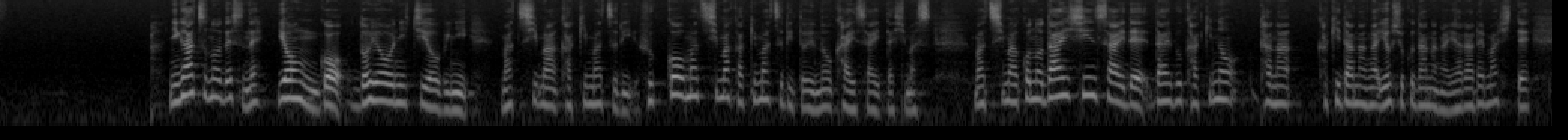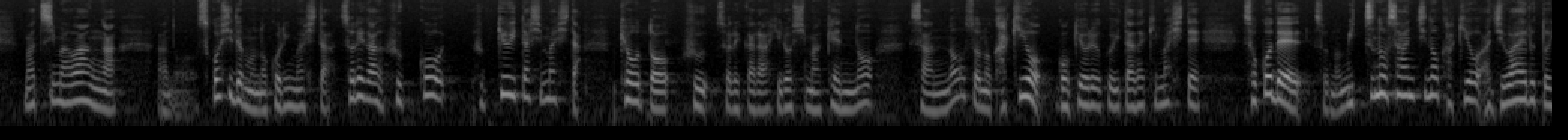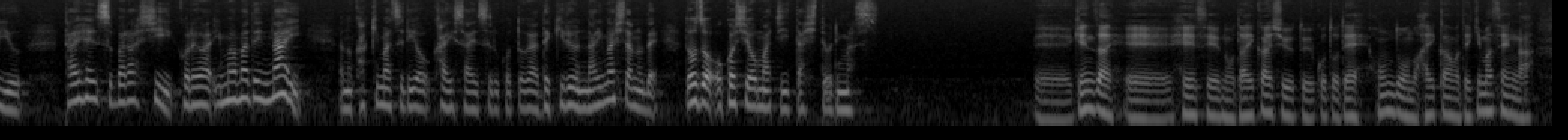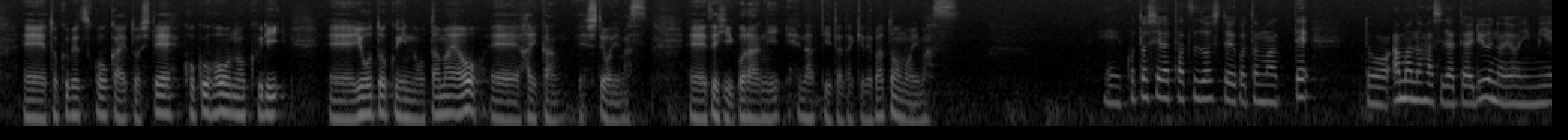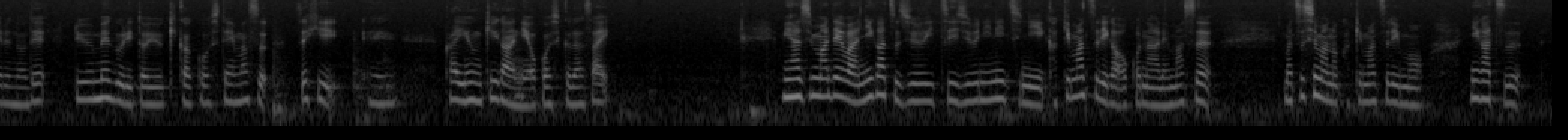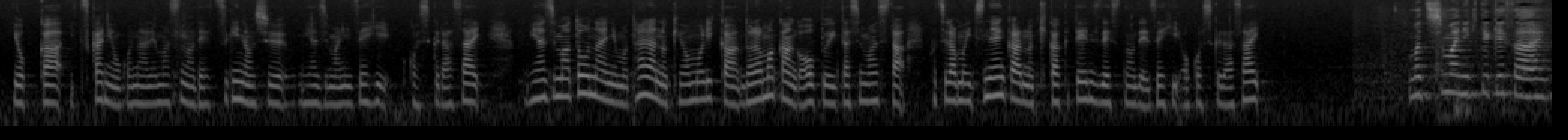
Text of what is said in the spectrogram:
2月のですね4、5土曜日曜日に松島かき祭り復興松島かき祭りというのを開催いたします。松島この大震災でだいぶ柿の棚柿棚が養殖棚がやられまして松島湾があの少しでも残りました。それが復興復旧いたしました。京都府それから広島県の産のその柿をご協力いただきましてそこでその3つの産地の柿を味わえるという大変素晴らしいこれは今までないあの柿祭りを開催することができるようになりましたのでどうぞお越しをお待ちいたしております。えー、現在、えー、平成の大改修ということで本堂の拝観はできませんが、えー、特別公開として国宝の栗、えー、養徳院のお玉屋を、えー、拝観しております、えー、ぜひご覧になっていただければと思います、えー、今年が辰年ということもあってと天橋立は竜のように見えるので竜巡りという企画をしています。ぜひ、えー、開運祈願にお越しください。宮島では2月11、12日に柿祭りが行われます。松島の牡蠣祭りも2月4日、5日に行われますので次の週宮島にぜひお越しください。宮島島内にも平清盛館ドラマ館がオープンいたしましたこちらも1年間の企画展示ですのでぜひお越しください松島に来てけさい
